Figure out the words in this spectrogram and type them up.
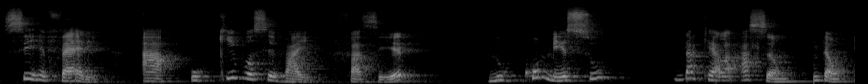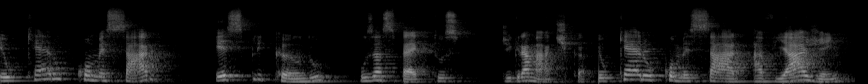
se refere a o que você vai fazer no começo daquela ação. Então, eu quero começar explicando os aspectos de gramática. Eu quero começar a viagem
